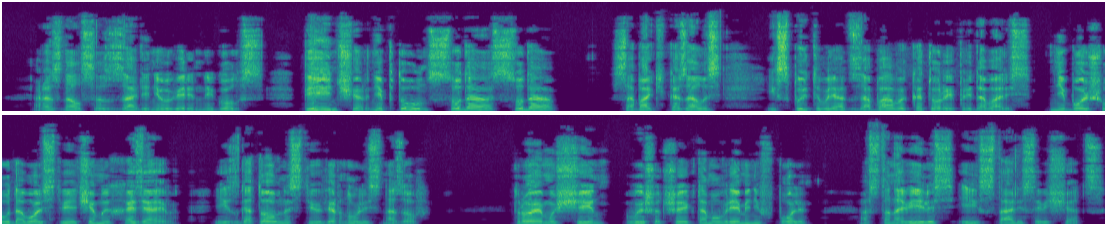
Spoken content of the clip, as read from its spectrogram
— раздался сзади неуверенный голос. — Пинчер, Нептун, сюда, сюда! Собаки, казалось, испытывали от забавы, которой предавались, не больше удовольствия, чем их хозяева, и с готовностью вернулись на зов. Трое мужчин, вышедшие к тому времени в поле, остановились и стали совещаться.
